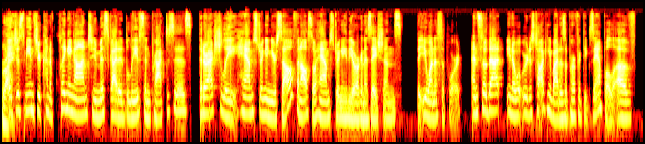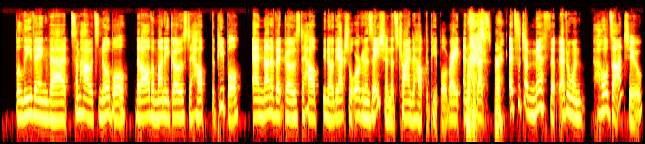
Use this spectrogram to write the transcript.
Right. It just means you're kind of clinging on to misguided beliefs and practices that are actually hamstringing yourself and also hamstringing the organizations that you want to support. And so that, you know, what we were just talking about is a perfect example of believing that somehow it's noble that all the money goes to help the people and none of it goes to help, you know, the actual organization that's trying to help the people, right? And right, so that's right. it's such a myth that everyone holds on to.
